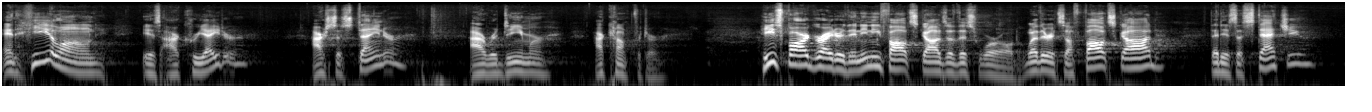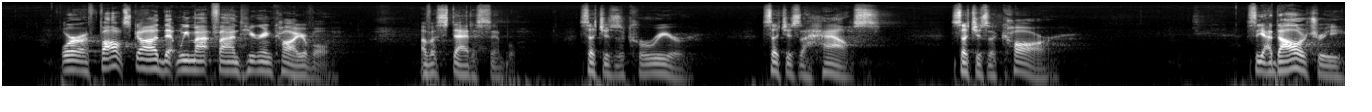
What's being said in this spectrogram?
And He alone is our Creator our sustainer, our redeemer, our comforter. He's far greater than any false gods of this world, whether it's a false God that is a statue or a false God that we might find here in Collierville of a status symbol, such as a career, such as a house, such as a car. See, idolatry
